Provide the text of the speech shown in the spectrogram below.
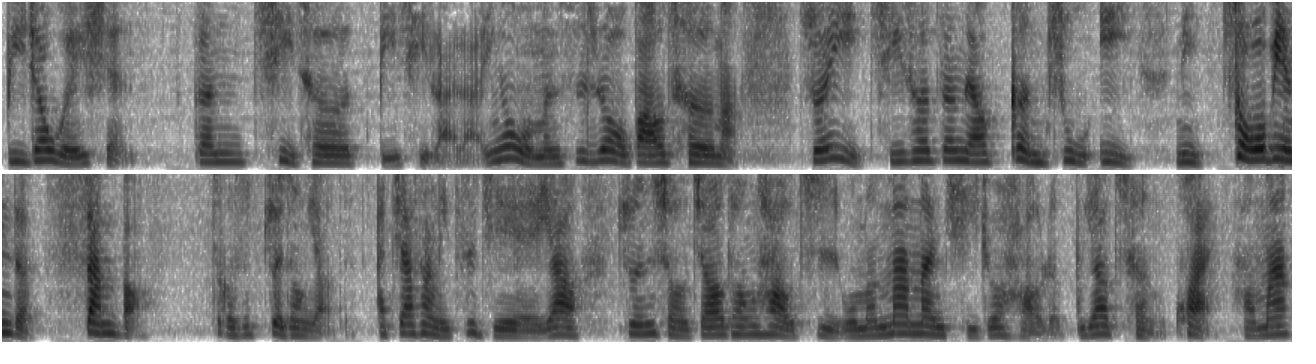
比较危险。跟汽车比起来啦，因为我们是肉包车嘛，所以骑车真的要更注意你周边的三宝，这个是最重要的啊。加上你自己也要遵守交通号志，我们慢慢骑就好了，不要逞快，好吗？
